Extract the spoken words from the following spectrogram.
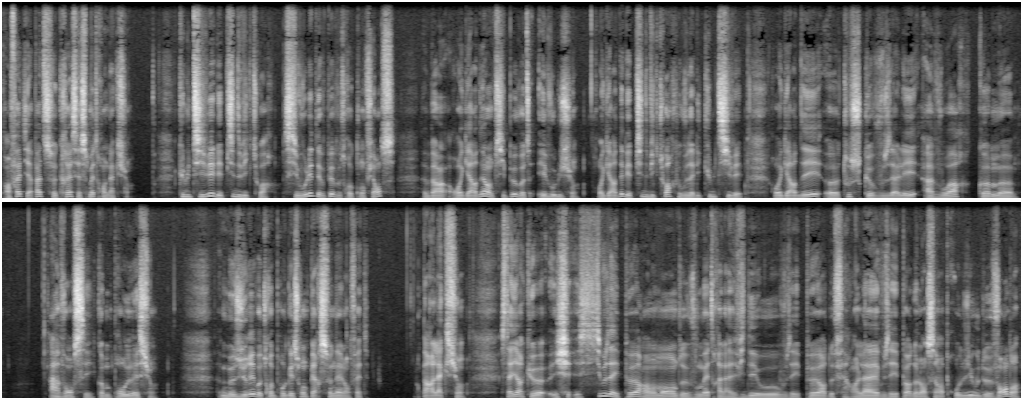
en fait, il n'y a pas de secret, c'est se mettre en action cultivez les petites victoires. Si vous voulez développer votre confiance, ben, regardez un petit peu votre évolution. Regardez les petites victoires que vous allez cultiver. Regardez euh, tout ce que vous allez avoir comme euh, avancée, comme progression. Mesurez votre progression personnelle en fait par l'action. C'est-à-dire que si vous avez peur à un moment de vous mettre à la vidéo, vous avez peur de faire un live, vous avez peur de lancer un produit ou de vendre,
